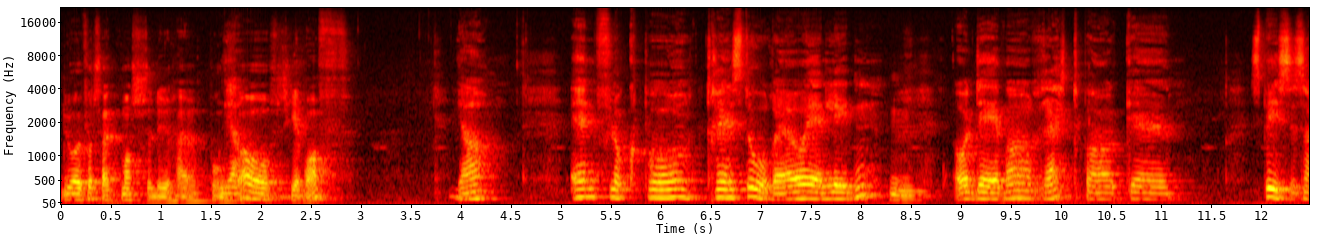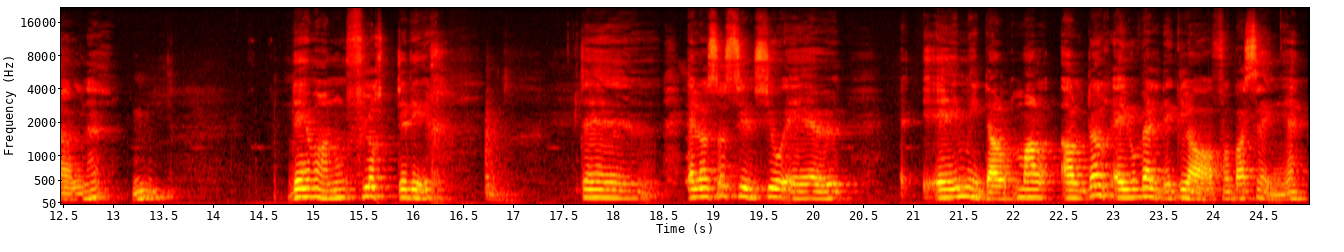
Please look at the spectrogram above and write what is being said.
Du har jo fått sett masse dyr her på onsdag, Ja. og sjiraff. Ja. En flokk på tre store og én liten. Mm. Og det var rett bak eh, spisesalen her. Mm. Det var noen flotte dyr. Det, ellers så syns jo jeg òg Jeg i middelalder er jo veldig glad for bassenget,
